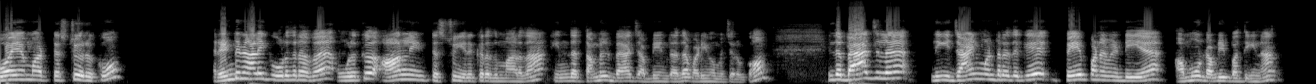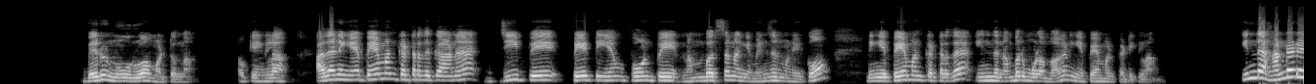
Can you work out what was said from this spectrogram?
ஓஎம்ஆர் டெஸ்ட்டும் இருக்கும். ரெண்டு நாளைக்கு ஒரு தடவை உங்களுக்கு ஆன்லைன் டெஸ்ட்டும் இருக்கிறது மாதிரி தான் இந்த தமிழ் பேட்ச் அப்படின்றத வடிவமைச்சிருக்கோம். இந்த பேட்ச்ல நீங்க ஜாயின் பண்றதுக்கு பே பண்ண வேண்டிய அமௌண்ட் அப்படின்னு பாத்தீங்கன்னா வெறும் நூறுரூவா மட்டும்தான். ஓகேங்களா? அதை நீங்க பேமெண்ட் கட்டுறதுக்கான ஜிபே பேடிஎம் ஃபோன்பே நம்பர்ஸை நாங்க மென்ஷன் பண்ணியிருக்கோம். நீங்க பேமெண்ட் கட்டுறத இந்த நம்பர் மூலமாக நீங்க பேமெண்ட் கட்டிக்கலாம். இந்த ஹண்ட்ரட் டே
